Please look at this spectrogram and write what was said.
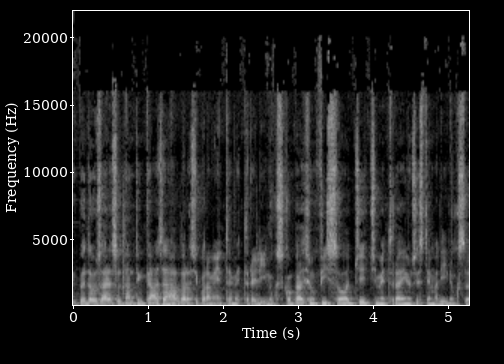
da usare soltanto in casa, allora sicuramente metterei Linux. Comprarsi un fisso oggi ci metterei un sistema Linux.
